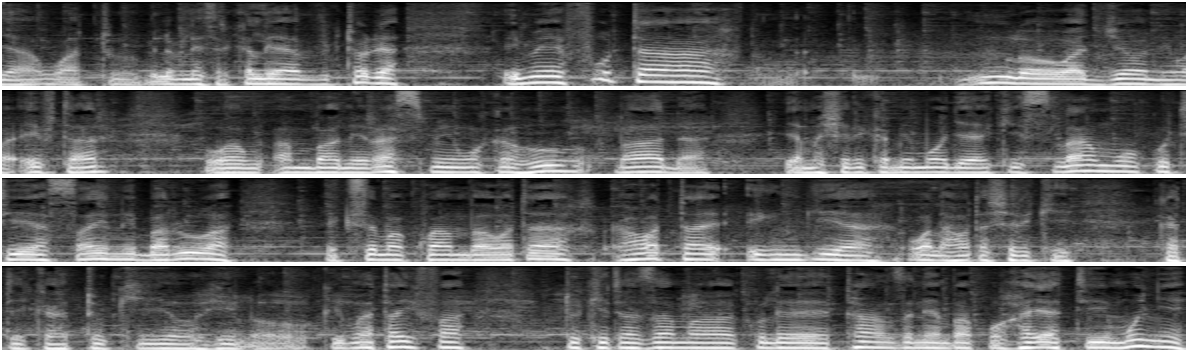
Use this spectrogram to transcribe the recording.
ya watu. Vilevile serikali ya victoria imefuta mlo wa jioni wa iftar ambao ni rasmi mwaka huu baada ya mashirika mia moja ya kiislamu kutia saini barua ikisema kwamba hawataingia wala hawatashiriki katika tukio hilo kimataifa tukitazama kule tanzania ambapo hayati mwinyi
